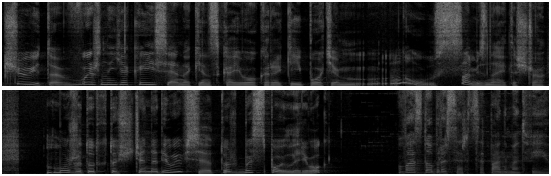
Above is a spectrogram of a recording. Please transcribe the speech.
чуєте, ви ж не якийсь Енакін Скайуокер, який потім. Ну, самі знаєте що. Може, тут хтось ще не дивився, тож без спойлерів, ок? У вас добре серце, пане Матвію.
